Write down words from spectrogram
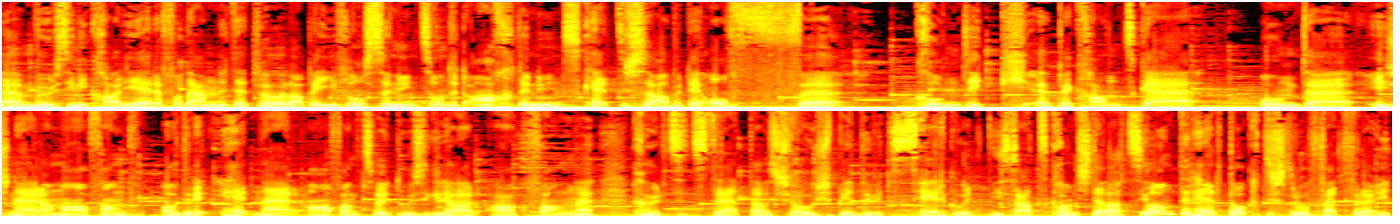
ähm, weil er seine Karriere von dem nicht hat beeinflussen. 1998 hat er sie aber dann offenkundig äh, bekannt gegeben und äh, ist dann am Anfang, oder hat dann Anfang 2000er Jahre angefangen, kürzer zu treten als Schauspieler. Wieder sehr gute Satzkonstellation. Der Herr Dr. Struff hat Freude.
